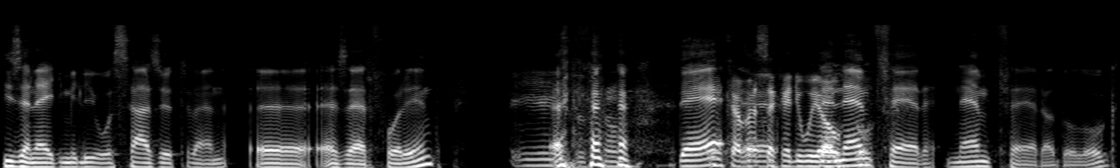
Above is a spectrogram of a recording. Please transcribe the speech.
11 millió 150 ezer forint. Jézusom. De, Inkább veszek egy új de autót. nem fair, nem fair a dolog,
